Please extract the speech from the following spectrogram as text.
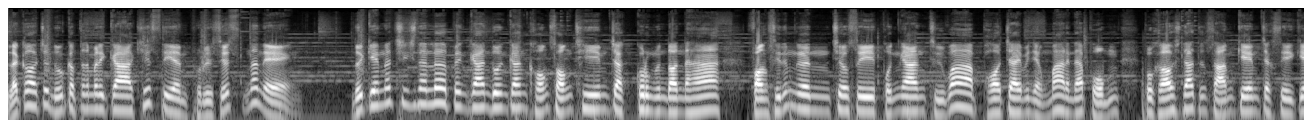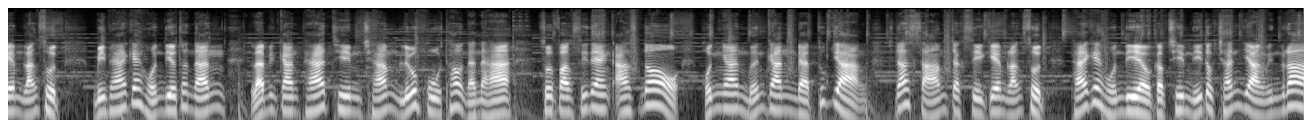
และก็เจ้าหนูกับตันอเมริกา คริสเตียนพูริซิส นั่นเอง โดยเกมนัดชิงชนะเลิศเป็นการดวลกันของ 2 ทีมจากกรุงลอนดอนนะฮะ ฝั่งสีน้ำเงินเชลซีผลงานถือว่าพอใจเป็นอย่างมากเลยนะครับผม พวกเขาชนะถึง 3 เกมจาก 4 เกมหลังสุด มีแพ้แค่หนเดียวเท่านั้น และเป็นการแพ้ทีมแชมป์ลิเวอร์พูลเท่านั้นนะฮะ ส่วนฝั่งสีแดงอาร์เซนอลผลงานเหมือนกันแบบทุกอย่างชนะ 3 จาก 4 เกมหลังสุด พ้แค่หนเดียวกับทีมหนีตกชั้นอย่างวินรา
